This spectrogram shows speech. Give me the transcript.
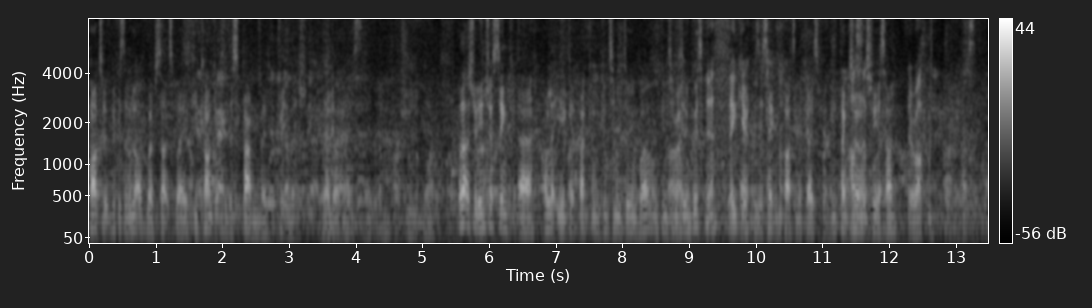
part of it because there are a lot of websites where if you can't get rid of the spam, they're pretty much dead, aren't they? So, um, yeah. Well, that was really interesting. Uh, I'll let you get back and continue doing well and continue right. doing good. Yeah, thank you. Because you're taking part in the code sprint. And thanks very much for your time. you're welcome. Thanks.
